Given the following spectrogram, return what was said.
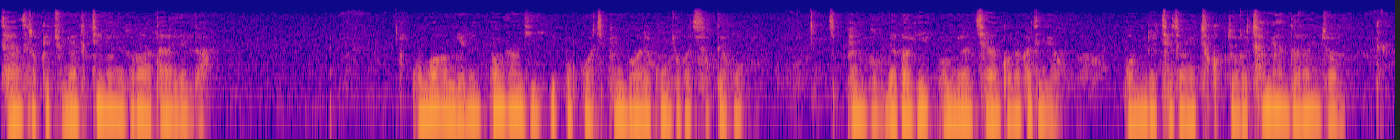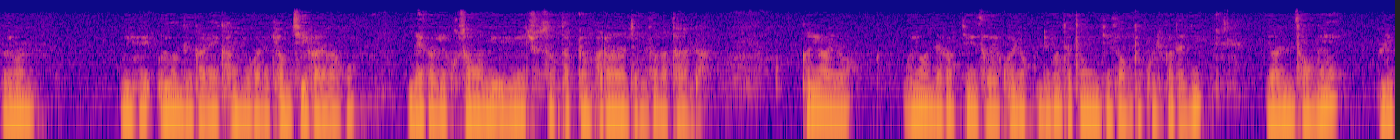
자연스럽게 중요한 특징적 요소로 나타나게 된다. 공화관계는 평상시 입법부와 집행부 간의 공조가 지속되고 집행부, 내각이 법률안 제한권을 가지며 법률의 제정에 적극적으로 참여한다는 점, 의원, 의회, 의원들 간의 강요 간의 겸직이 가능하고 내각의 구성원이 의회 출석 답변 발언하는 점에서 나타난다. 그리하여 의원 내각제에서의 권력 분립은 대통령제에서 엄격 분립과 달리 연성의 분립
